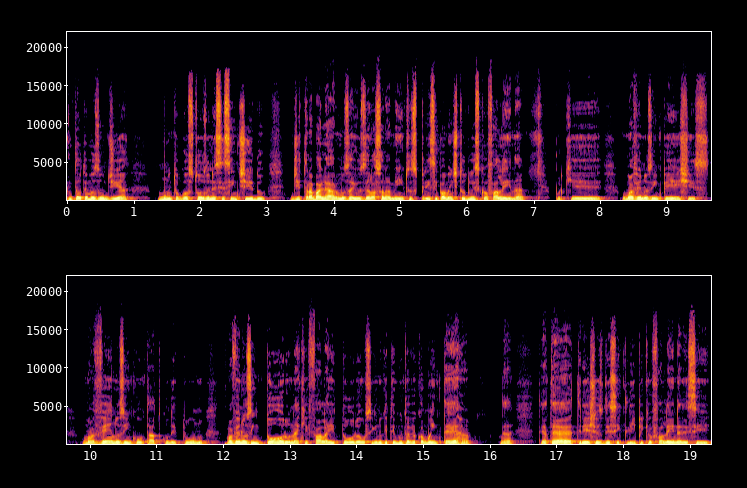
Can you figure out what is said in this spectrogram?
Então temos um dia muito gostoso nesse sentido de trabalharmos aí os relacionamentos, principalmente tudo isso que eu falei, né? Porque uma Vênus em Peixes, uma Vênus em contato com Netuno, uma Vênus em Touro, né? Que fala aí, Touro é um signo que tem muito a ver com a Mãe Terra. Né? Tem até trechos desse clipe que eu falei, né, desse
